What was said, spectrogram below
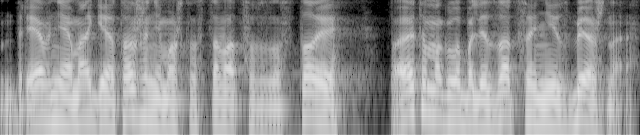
Древняя магия тоже не может оставаться в застое, поэтому глобализация неизбежна.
